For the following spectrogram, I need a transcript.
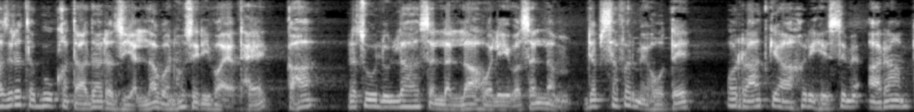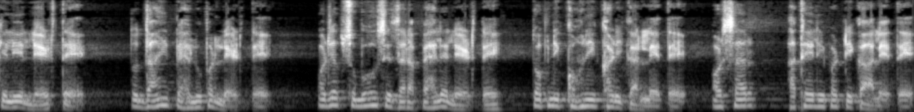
حضرت ابو قطادہ رضی اللہ عنہ سے روایت ہے، کہا، رسول اللہ صلی اللہ علیہ وسلم جب سفر میں ہوتے اور رات کے آخری حصے میں آرام کے لیے لیٹتے، تو دائیں پہلو پر لیٹتے، اور جب صبح سے ذرا پہلے لیٹتے، تو اپنی کوہنی کھڑی کر لیتے اور سر ہتھیلی پر ٹکا لیتے،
